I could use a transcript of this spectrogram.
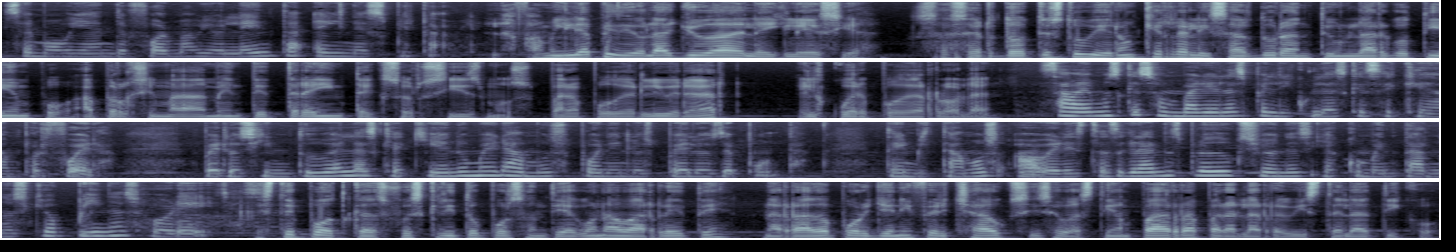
se movían de forma violenta e inexplicable. La familia pidió la ayuda de la iglesia. Sacerdotes tuvieron que realizar durante un largo tiempo aproximadamente 30 exorcismos para poder liberar el cuerpo de Roland. Sabemos que son varias las películas que se quedan por fuera, pero sin duda las que aquí enumeramos ponen los pelos de punta. Te invitamos a ver estas grandes producciones y a comentarnos qué opinas sobre ellas. Este podcast fue escrito por Santiago Navarrete, narrado por Jennifer Chaux y Sebastián Parra para la revista El Ático.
